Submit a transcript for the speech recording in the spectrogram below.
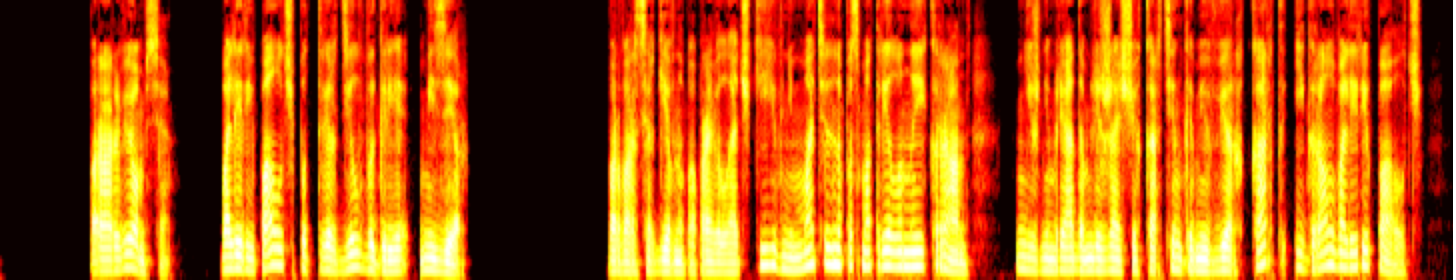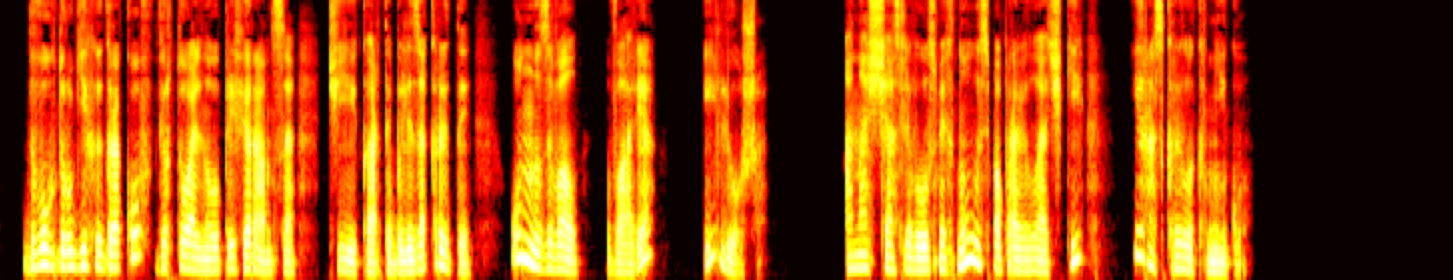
Прорвемся. Валерий Павлович подтвердил в игре «Мизер». Варвара Сергеевна поправила очки и внимательно посмотрела на экран — Нижним рядом лежащих картинками вверх карт играл Валерий Павлович. Двух других игроков виртуального преферанса, чьи карты были закрыты, он называл Варя и Лёша. Она счастливо усмехнулась, поправила очки и раскрыла книгу.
